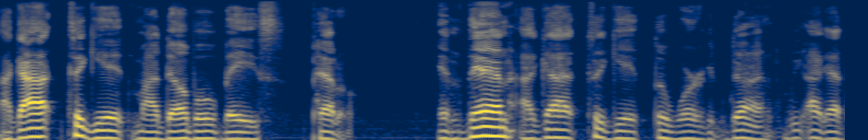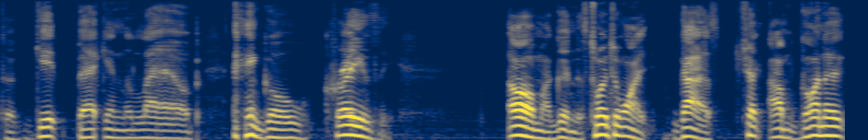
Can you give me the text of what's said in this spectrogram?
I got to get my double bass pedal, and then I got to get the work done. We, I got to get back in the lab and go crazy. Oh my goodness, 2021, guys, check. I'm gonna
